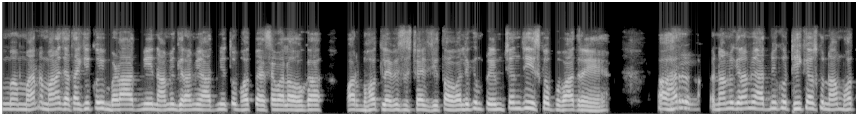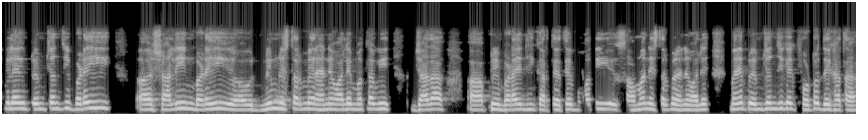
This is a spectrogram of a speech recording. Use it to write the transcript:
मान, माना जाता है कि कोई बड़ा आदमी नामी ग्रामी आदमी तो बहुत पैसे वाला होगा और बहुत लेविस स्टाइल जीता होगा लेकिन प्रेमचंद जी इसका उपवाद रहे हैं। हर नामी ग्रामी आदमी को ठीक है उसको नाम बहुत मिला प्रेमचंद जी बड़े ही शालीन बड़े ही निम्न स्तर में रहने वाले मतलब कि ज़्यादा अपनी बड़ाई नहीं करते थे बहुत ही सामान्य स्तर पर रहने वाले। मैंने प्रेमचंद जी का एक फ़ोटो देखा था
